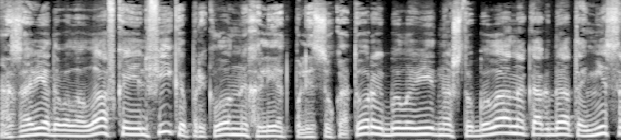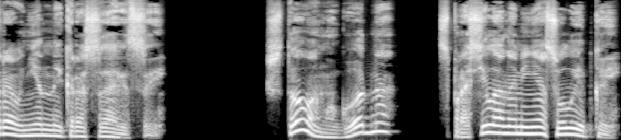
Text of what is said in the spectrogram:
А заведовала лавка эльфийка преклонных лет, по лицу которой было видно, что была она когда-то несравненной красавицей. «Что вам угодно?» — спросила она меня с улыбкой.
